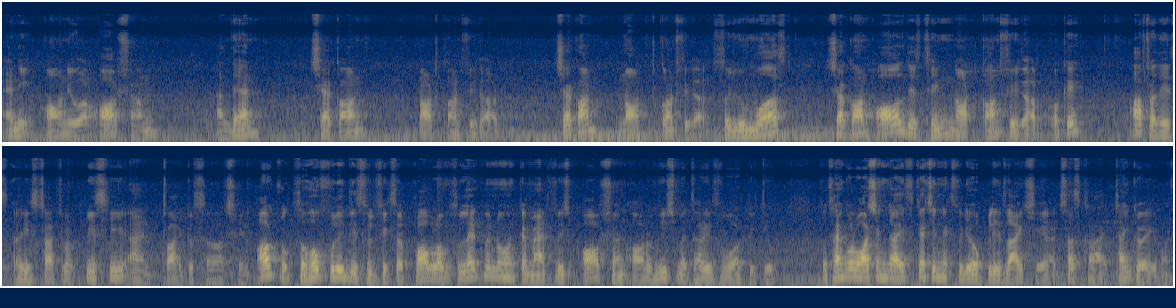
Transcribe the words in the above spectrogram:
any on your option and then check on not configured. Check on not configured. So you must check on all these things not configured okay after this, restart your PC and try to search in Outlook. So hopefully this will fix your problem. So let me know in comment which option or which method is worked with you. So thanks for watching guys. Catch you in next video. Please like, share and subscribe. Thank you very much.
